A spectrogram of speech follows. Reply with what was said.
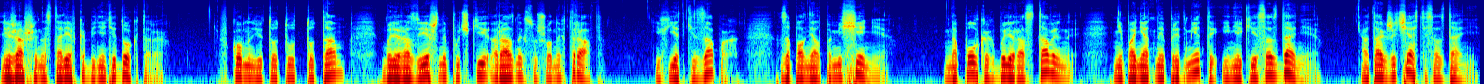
лежавший на столе в кабинете доктора. В комнате то тут, то там были развешаны пучки разных сушеных трав. Их едкий запах заполнял помещение. На полках были расставлены непонятные предметы и некие создания, а также части созданий,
